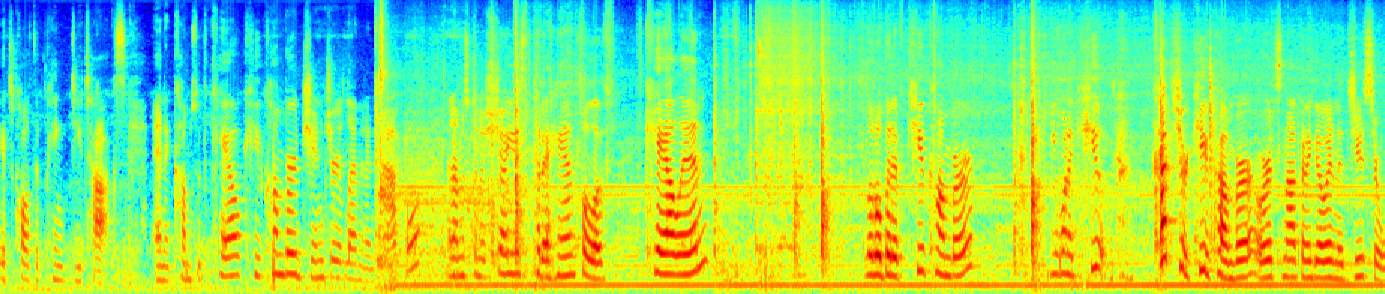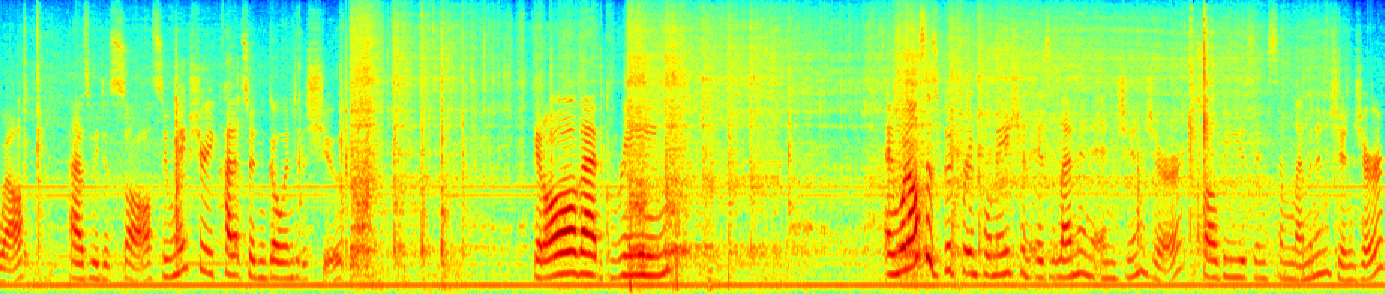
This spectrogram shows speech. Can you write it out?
it's called the Pink Detox. And it comes with kale, cucumber, ginger, lemon, and apple. And I'm just going to show you, just put a handful of kale in, a little bit of cucumber. You want to cut your cucumber or it's not going to go in the juicer well, as we just saw. So make sure you cut it so it can go into the chute. Get all that green. And what else is good for inflammation is lemon and ginger. So I'll be using some lemon and ginger.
